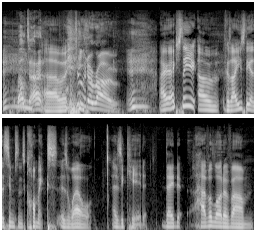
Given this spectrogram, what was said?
Well done. Um, Two in a row. I actually, because I used to get the Simpsons comics as well as a kid. They'd have a lot of, um,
